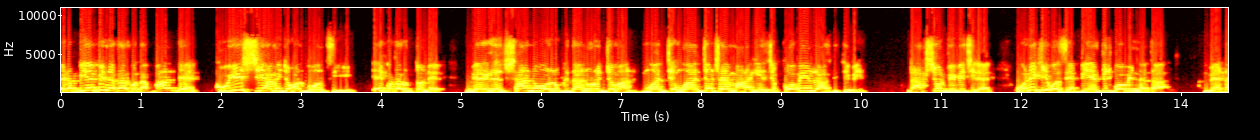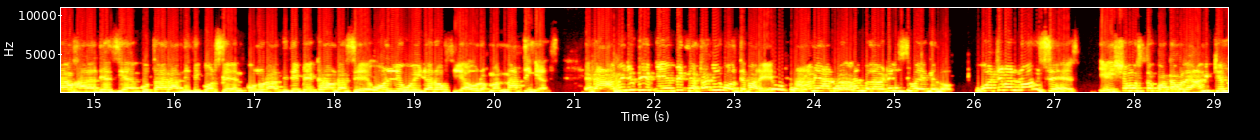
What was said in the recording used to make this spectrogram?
এটা বিএনপি নেতার কথা। বাদ দেন হুইসি আমি যখন বলছি, এই কথার উত্তর নেই শানু ও নুকিদা নুরুজ্জামান মুয়াজ্জম সাহেব মারা গিয়েছে, প্রবীণ রাজনীতিবিদ, ডাকসুর বিবি ছিলেন। উনি কি বলছেন বিএনপির প্রবীণ নেতা। ম্যাডাম খালেদা জিয়া কোথায় রাজনীতি করছেন? কোন রাজনীতি ব্যাকগ্রাউন্ড আছে? Only widow of Ziaur Rahman nothing else এটা আমি যদি বিএনপির নেতাকেই বলতে পারে, আমি আনোয়ার খান বললাম, এটা ইস্যু হয়ে গেল। হোয়াট এভার ননসেন্স এই সমস্ত কথা বলে আমি কেন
